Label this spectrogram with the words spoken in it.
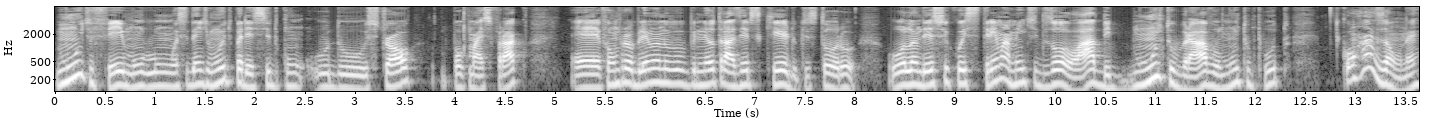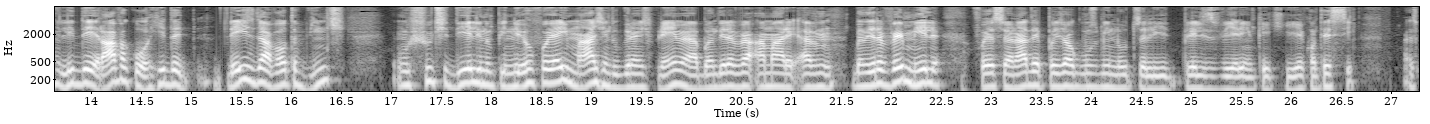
muito feio, um, um acidente muito parecido com o do Stroll, um pouco mais fraco. É, foi um problema no pneu traseiro esquerdo que estourou. O holandês ficou extremamente desolado e muito bravo, muito puto com razão, né? Liderava a corrida desde a volta 20. O chute dele no pneu foi a imagem do Grande Prêmio. A bandeira, amare... a bandeira vermelha foi acionada depois de alguns minutos ali para eles verem o que, que ia acontecer. Mas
